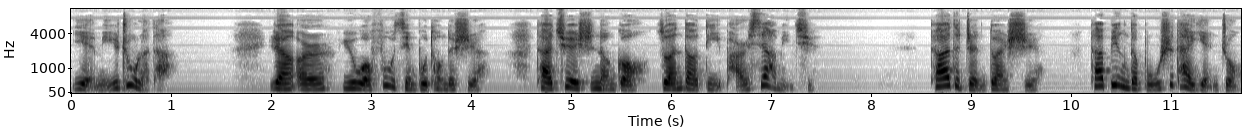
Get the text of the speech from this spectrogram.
也迷住了他。然而，与我父亲不同的是，他确实能够钻到底盘下面去。他的诊断是，他病得不是太严重，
